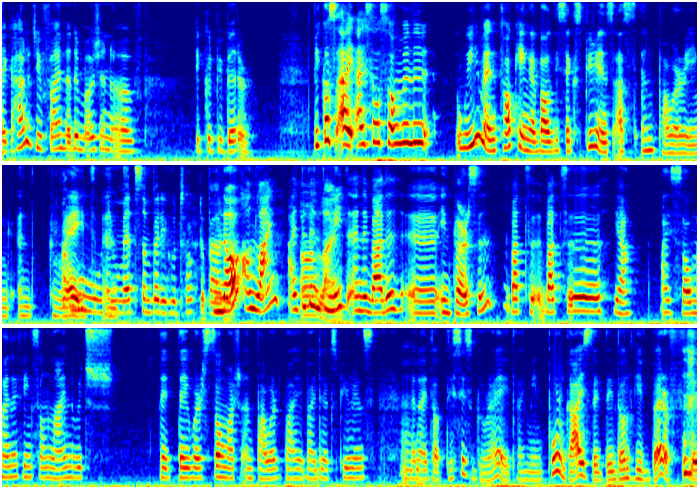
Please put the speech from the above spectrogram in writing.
Like, how did you find that emotion of it could be better? because I, I saw so many women talking about this experience as empowering and great. Oh, and you met somebody who talked about no, it. online. I didn't Online. meet anybody uh, in person, but but uh, yeah, I saw many things online which they, they were so much empowered by, by the experience. Mm. And I thought, this is great. I mean, poor guys, they, they don't give birth. they,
